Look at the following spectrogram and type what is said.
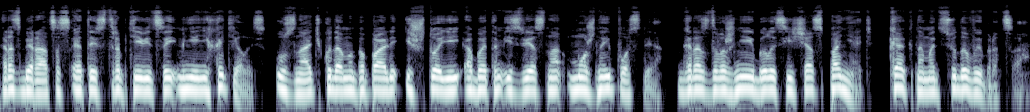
Разбираться с этой строптивицей мне не хотелось. Узнать, куда мы попали и что ей об этом известно, можно и после. Гораздо важнее было сейчас понять, как нам отсюда выбраться.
